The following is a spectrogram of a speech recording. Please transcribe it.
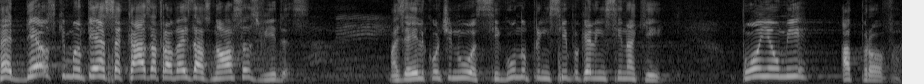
é Deus que mantém essa casa através das nossas vidas. Mas aí ele continua, segundo o princípio que ele ensina aqui: ponham-me à prova.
